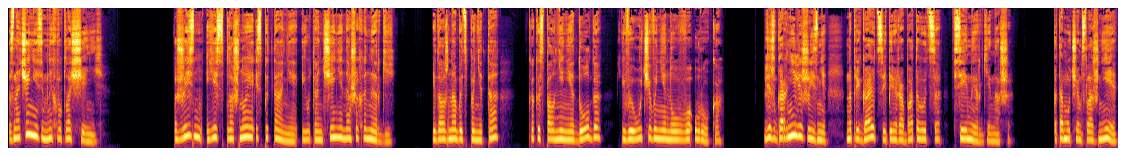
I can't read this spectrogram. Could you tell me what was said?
Значение земных воплощений. Жизнь есть сплошное испытание и утончение наших энергий и должна быть понята как исполнение долга и выучивание нового урока. Лишь в горниле жизни напрягаются и перерабатываются все энергии наши. Потому чем сложнее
